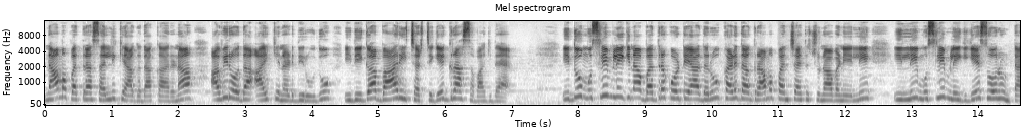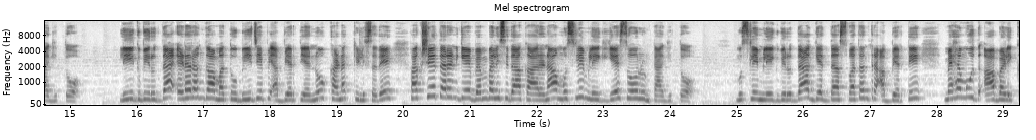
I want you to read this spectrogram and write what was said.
ನಾಮಪತ್ರ ಸಲ್ಲಿಕೆಯಾಗದ ಕಾರಣ ಅವಿರೋಧ ಆಯ್ಕೆ ನಡೆದಿರುವುದು ಇದೀಗ ಭಾರೀ ಚರ್ಚೆಗೆ ಗ್ರಾಸವಾಗಿದೆ. ಇದು ಮುಸ್ಲಿಂ ಲೀಗಿನ ಭದ್ರಕೋಟೆಯಾದರೂ ಕಳೆದ ಗ್ರಾಮ ಪಂಚಾಯತ್ ಚುನಾವಣೆಯಲ್ಲಿ ಇಲ್ಲಿ ಮುಸ್ಲಿಂ ಲೀಗಿಗೆ ಸೋಲುಂಟಾಗಿತ್ತು. ಲೀಗ್ ವಿರುದ್ಧ ಎಡರಂಗ ಮತ್ತು ಬಿಜೆಪಿ ಅಭ್ಯರ್ಥಿಯನ್ನು ಕಣಕ್ಕಿಳಿಸದೆ ಪಕ್ಷೇತರನಿಗೆ ಬೆಂಬಲಿಸಿದ ಕಾರಣ ಮುಸ್ಲಿಂ ಲೀಗಿಗೆ ಸೋಲುಂಟಾಗಿತ್ತು. ಮುಸ್ಲಿಂ ಲೀಗ್ ವಿರುದ್ಧ ಗೆದ್ದ ಸ್ವತಂತ್ರ ಅಭ್ಯರ್ಥಿ ಮೆಹಮೂದ್ ಆ ಬಳಿಕ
